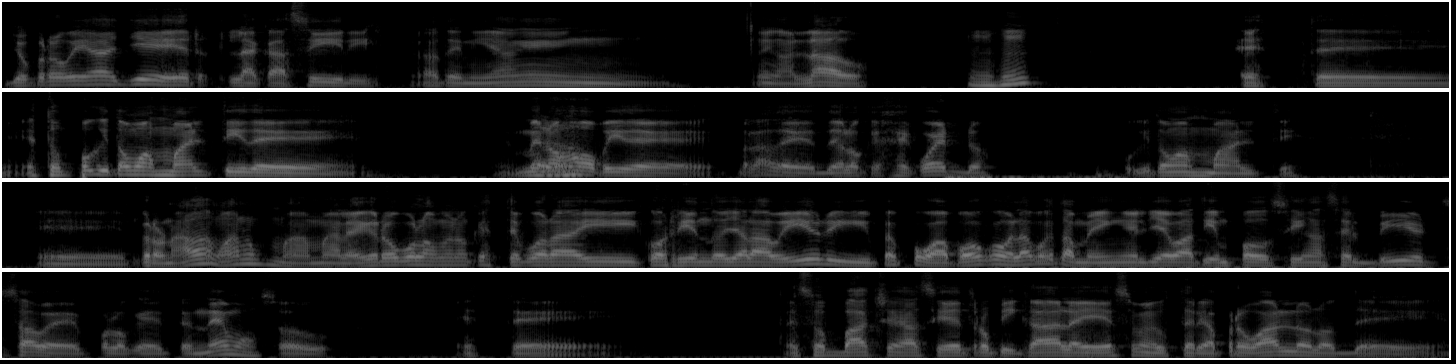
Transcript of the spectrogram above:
Yo probé ayer la Casiri, la tenían en, en al lado. Este, está un poquito más malty de menos hobby de, De, lo que recuerdo. Un poquito más malty. Eh, pero nada, mano, me alegro por lo menos que esté por ahí corriendo ya la beer y pues poco a poco, ¿verdad? Porque también él lleva tiempo sin hacer beer, tú sabes, por lo que entendemos. este, esos baches así de tropicales y eso me gustaría probarlo, los de,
